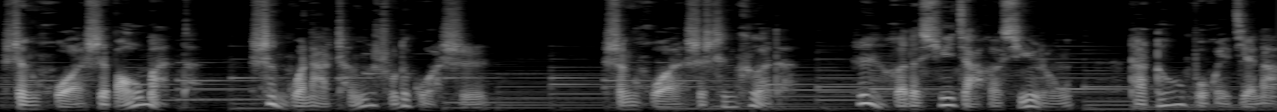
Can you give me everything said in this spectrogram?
生活是饱满的，胜过那成熟的果实。生活是深刻的，任何的虚假和虚荣。他都不会接纳。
